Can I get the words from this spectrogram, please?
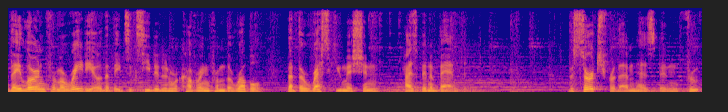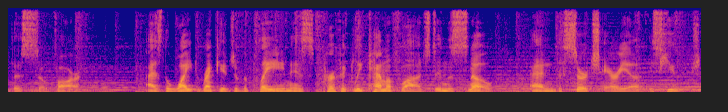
they learn from a radio that they'd succeeded in recovering from the rubble that the rescue mission has been abandoned. The search for them has been fruitless so far, as the white wreckage of the plane is perfectly camouflaged in the snow, and the search area is huge.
